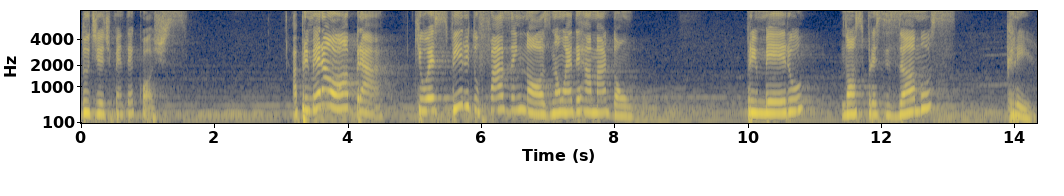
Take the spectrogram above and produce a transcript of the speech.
do dia de Pentecostes. A primeira obra que o Espírito faz em nós não é derramar dom. Primeiro, nós precisamos crer.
